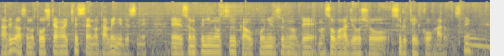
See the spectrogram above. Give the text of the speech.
あるいはその投資家が決済のためにですね、えー、その国の通貨を購入するので、まあ、相場が上昇する傾向があるんですね。うん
